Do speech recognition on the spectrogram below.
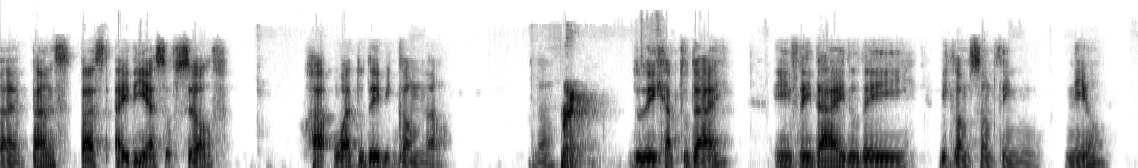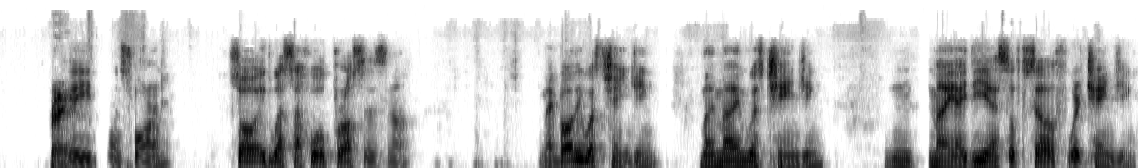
uh, past, past ideas of self how, what do they become now? No? Right. Do they have to die? If they die do they become something new? Right. They transform? So it was a whole process no? My body was changing. My mind was changing. My ideas of self were changing.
